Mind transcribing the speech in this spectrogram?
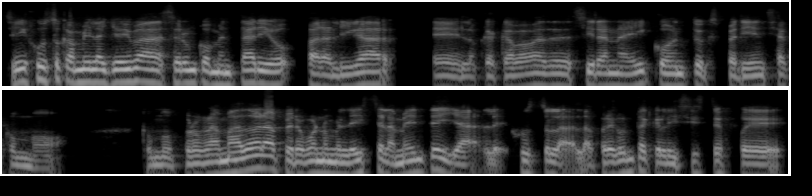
Sí, justo Camila, yo iba a hacer un comentario para ligar eh, lo que acababa de decir Anaí con tu experiencia como, como programadora, pero bueno, me leíste la mente y ya justo la, la, pregunta que le hiciste fue,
